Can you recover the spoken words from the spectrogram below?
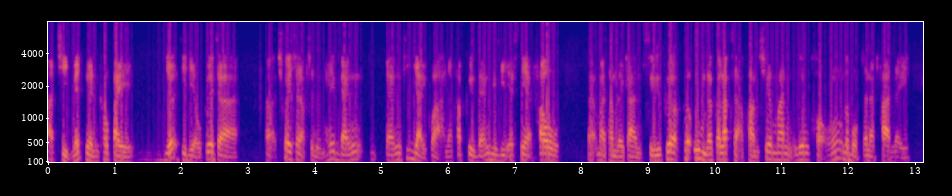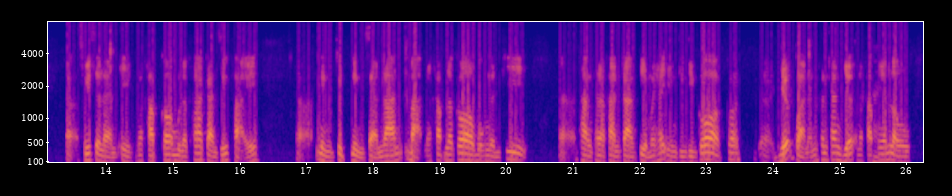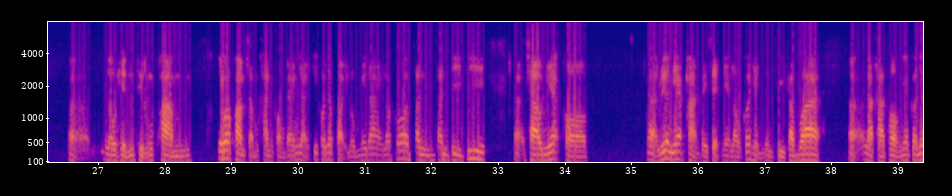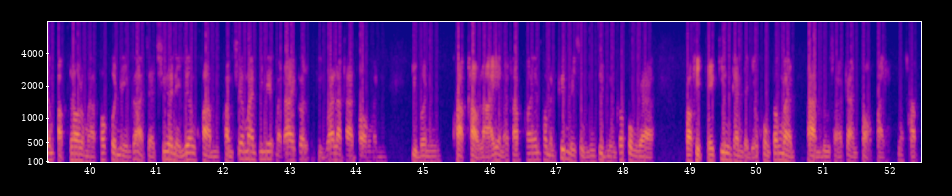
อัดฉีดเม็ดเงินเข้าไปเยอะทีเดียวเพื่อจะช่วยสนับสนุนให้แบงค์แบงค์ที่ใหญ่กว่านะครับ คือแบงค์ UBS เนี่ยเข้ามาทำรายการซื้อเพื่อเพื่ออุ้มแล้วก็รักษาความเชื่อมั่นเรื่องของระบบธนาคารในสวิตเซอร์แลนด์เองนะครับ ก็มูลค่าการซื้อขาย 1.1 แสนล้านบาทนะครับ แล้วก็วงเงินที่ทางธนาคารกลางเตรียมไว้ให้เองจริง ๆ ก็ก็เยอะกว่านั้นค่อนข้างเยอะนะครับ เพราะฉะนั้นเราเราเห็นถึงความเรียกว่าความสำคัญของแบงก์ใหญ่ที่เขาจะปล่อยล้มไม่ได้ แล้วก็ทันทันทีที่ชาวเนี้ยพอเรื่องนี้ผ่านไปเสร็จเนี่ยเราก็เห็นทันทีครับว่าราคาทองเนี่ยก็เริ่มปรับย่อลงมา เพราะคนเองก็อาจจะเชื่อในเรื่องความความเชื่อมั่นที่เรียกมาได้ ก็ถือว่าราคาทองมัน อยู่บนขวากข่าวร้ายนะครับ เพราะฉะนั้นพอมันขึ้นไปสูงถึงจุดหนึ่งก็คงจะ profit taking กันแต่เดี๋ยวคงต้องมาตามดูสถานการณ์ต่อไปนะครับ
